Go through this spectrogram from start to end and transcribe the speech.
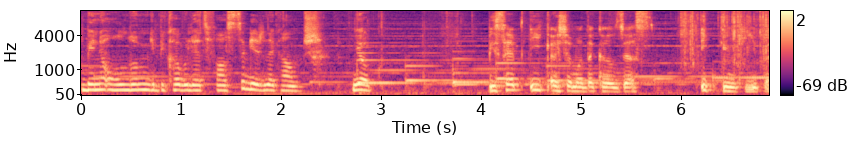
Beni olduğum gibi kabul et faslı geride kalmış. Yok. Biz hep ilk aşamada kalacağız. İlk günkü gibi.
